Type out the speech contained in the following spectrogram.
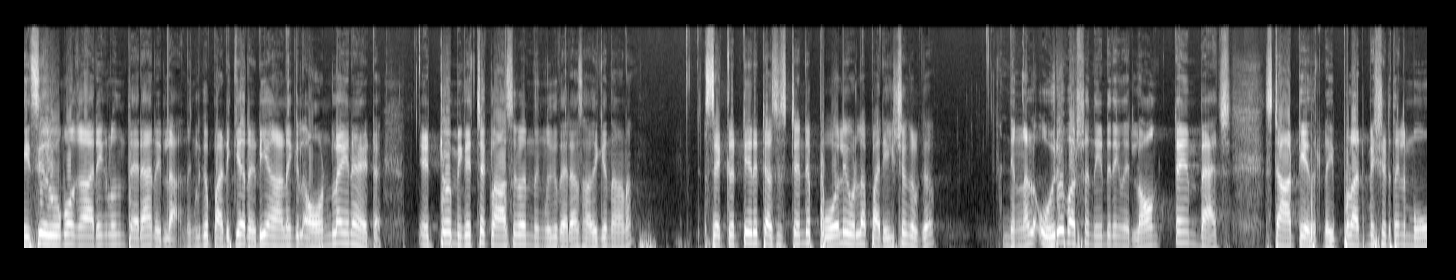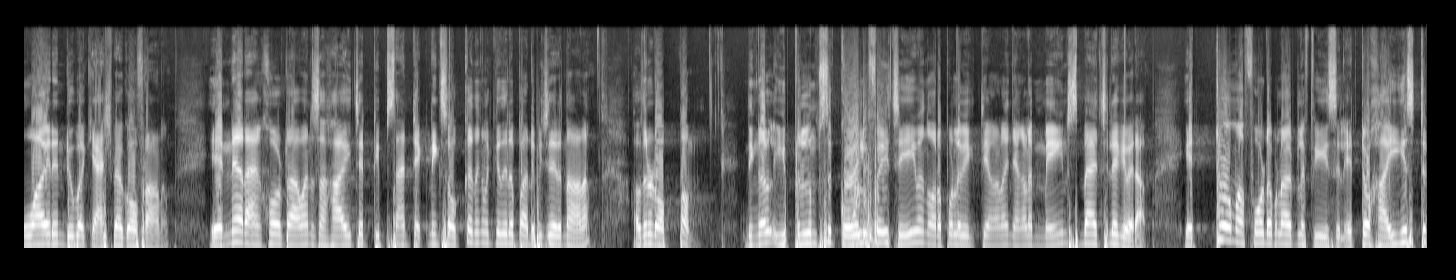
എ സി റൂമോ കാര്യങ്ങളൊന്നും തരാനില്ല. നിങ്ങൾക്ക് പഠിക്കാൻ റെഡി ആണെങ്കിൽ ഓൺലൈനായിട്ട് ഏറ്റവും മികച്ച ക്ലാസ്സുകൾ നിങ്ങൾക്ക് തരാൻ സാധിക്കുന്നതാണ്. സെക്രട്ടേറിയറ്റ് അസിസ്റ്റന്റ് പോലെയുള്ള പരീക്ഷകൾക്ക് ഞങ്ങൾ ഒരു വർഷം നീണ്ടു നിൽക്കുന്ന ലോങ് ടൈം ബാച്ച് സ്റ്റാർട്ട് ചെയ്തിട്ടുണ്ട്. ഇപ്പോൾ അഡ്മിഷൻ എടുത്തെങ്കിൽ മൂവായിരം രൂപ ക്യാഷ് ബാക്ക് ഓഫറാണ് എന്നെ റാങ്ക് ഹോൾഡർ ആവാൻ സഹായിച്ച ടിപ്സ് ആൻഡ് ടെക്നിക്സ് ഒക്കെ നിങ്ങൾക്ക് ഇതിൽ പഠിപ്പിച്ചു തരുന്നതാണ്. അതിനോടൊപ്പം നിങ്ങൾ ഈ പ്രിലിംസ് ക്വാളിഫൈ ചെയ്യുമെന്ന് ഉറപ്പുള്ള വ്യക്തിയാണ് ഞങ്ങളുടെ മെയിൻസ് ബാച്ചിലേക്ക് വരാം. ഏറ്റവും അഫോർഡബിൾ ആയിട്ടുള്ള ഫീസിൽ ഏറ്റവും ഹയസ്റ്റ്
